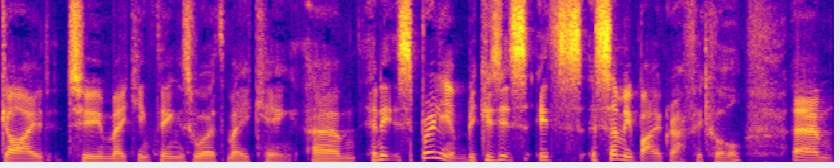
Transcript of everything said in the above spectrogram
guide to making things worth making, um, and it's brilliant because it's it's semi biographical. Um,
